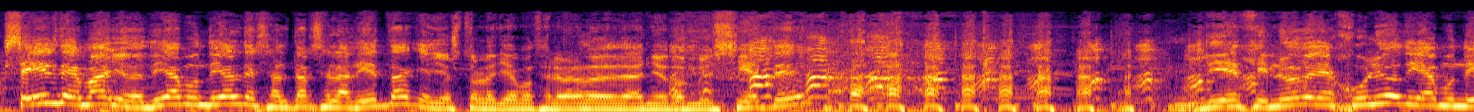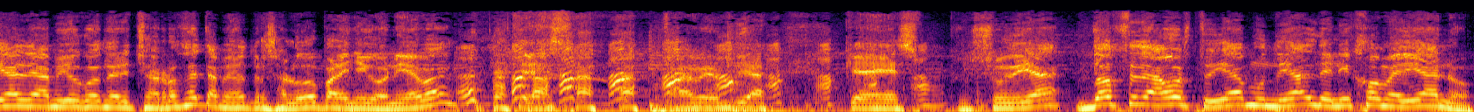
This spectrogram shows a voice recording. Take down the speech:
6 de mayo, Día Mundial de Saltarse la Dieta, que yo esto lo llevo celebrando desde el año 2007. 19 de julio, Día Mundial de Amigo con Derecho a Roce, también otro saludo para Íñigo Nieva, que es, día- que es su día. 12 de agosto, Día Mundial del Hijo Mediano,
